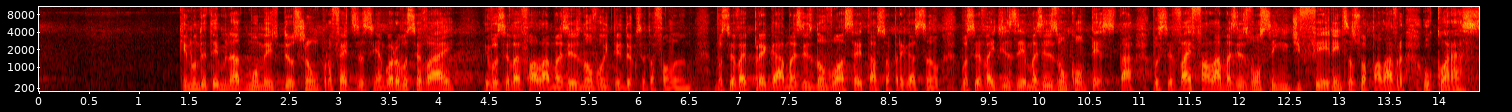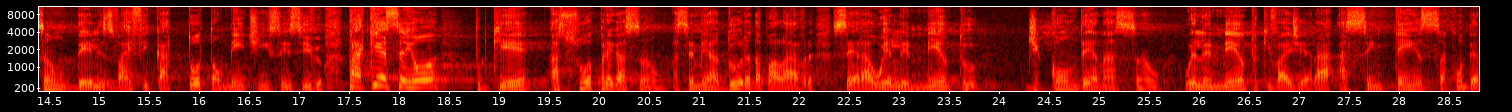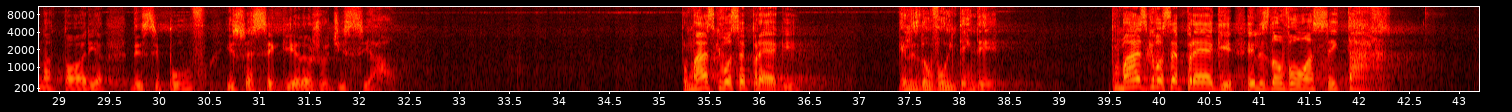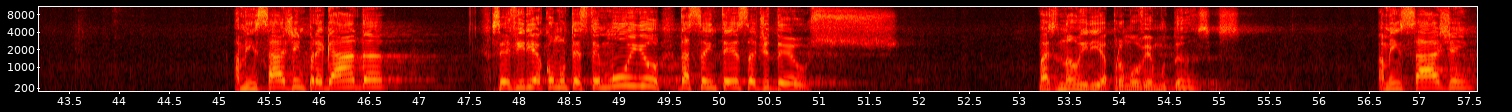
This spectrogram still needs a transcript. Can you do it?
que num determinado momento Deus chama um profeta e diz assim: agora você vai e você vai falar, mas eles não vão entender o que você está falando. Você vai pregar, mas eles não vão aceitar a sua pregação. Você vai dizer, mas eles vão contestar. Você vai falar, mas eles vão ser indiferentes à sua palavra. O coração deles vai ficar totalmente insensível. Para que, Senhor? Porque a sua pregação, a semeadura da palavra, será o elemento de condenação, o elemento que vai gerar a sentença condenatória desse povo. Isso é cegueira judicial. Por mais que você pregue, eles não vão entender. Por mais que você pregue, eles não vão aceitar. A mensagem pregada serviria como um testemunho da sentença de Deus, mas não iria promover mudanças. A mensagem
